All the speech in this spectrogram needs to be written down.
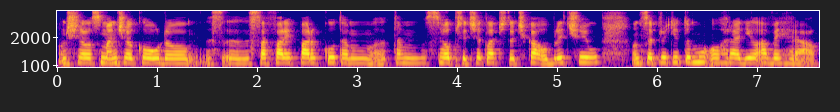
On šel s manželkou do safari parku, tam, tam se ho přečetla čtečka obličejů, on se proti tomu ohradil a vyhrál.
